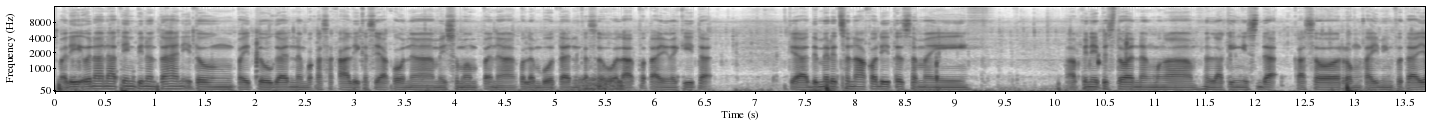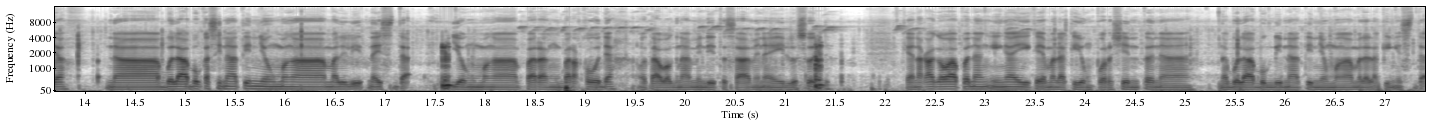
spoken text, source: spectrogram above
Bali una natin pinuntahan itong paitugan ng baka sakali kasi ako na may sumampa na kulambutan kasi wala pa tayong nakita. Kaya dumiretso na ako dito sa may uh, pinipistuhan ng mga malaking isda kaso wrong timing po tayo. Na bulabog kasi natin yung mga maliliit na isda, yung mga parang barakuda o tawag namin dito sa amin ay lusod. Kaya nakagawa po ng ingay kaya malaki yung porsyento na nabulabog din natin yung mga malalaking isda.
